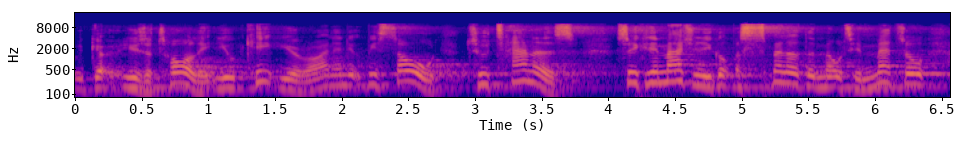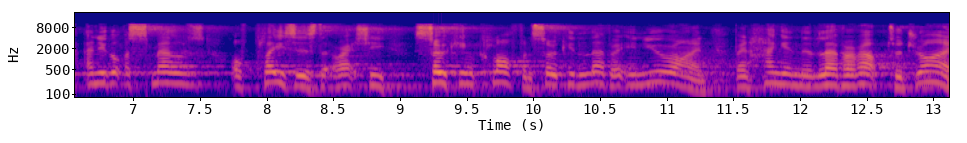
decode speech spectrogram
use a toilet, you keep urine and it would be sold to tanners. So you can imagine you've got the smell of the melting metal and you've got the smells of places that are actually soaking cloth and soaking leather in urine, then hanging the leather up to dry.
